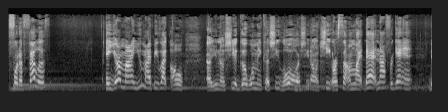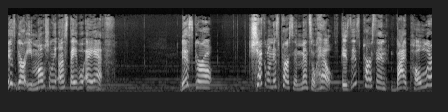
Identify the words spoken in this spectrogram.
for the fellas, in your mind, you might be like, oh, uh, you know, she a good woman because she loyal or she don't cheat or something like that. Not forgetting this girl emotionally unstable AF. This girl, check on this person mental health. Is this person bipolar?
